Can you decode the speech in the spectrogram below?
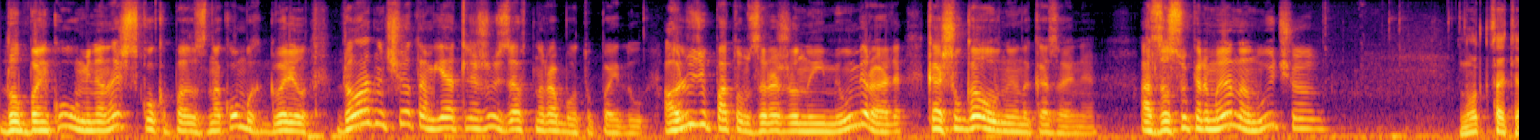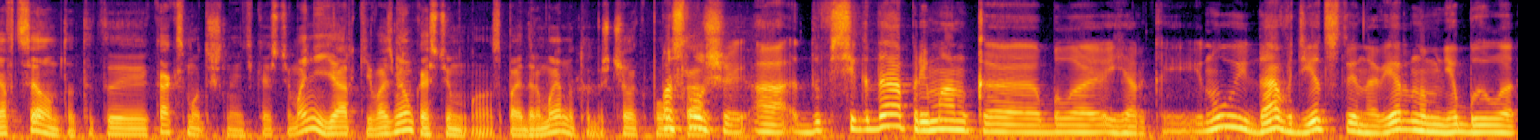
долбаньков. У меня, знаешь, сколько знакомых говорил, да ладно, что там, я отлежусь, завтра на работу пойду. А люди потом, зараженные ими, умирали. Конечно, уголовное наказание. А за Супермена, ну и что? Ну вот, кстати, а в целом-то ты, ты как смотришь на эти костюмы? Они яркие. Возьмем костюм э, Спайдермена, то бишь Человека-паука. Послушай, а да всегда приманка была яркой. Ну и да, в детстве, наверное, мне было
